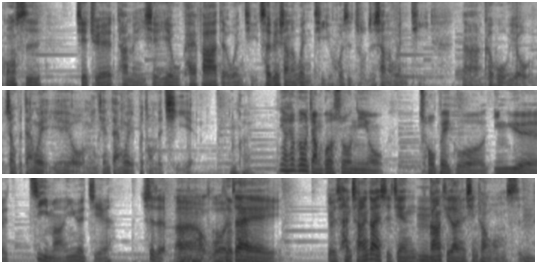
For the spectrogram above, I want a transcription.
公司解决他们一些业务开发的问题、策略上的问题，或是组织上的问题。那客户有政府单位，也有民间单位，不同的企业。OK。你好像跟我讲过，说你有筹备过音乐季吗？音乐节？是的，呃，我在有很长一段时间，刚刚提到一个新创公司，嗯、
